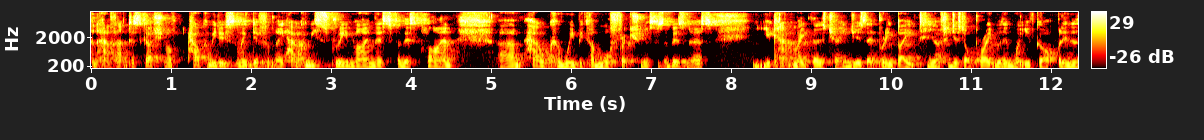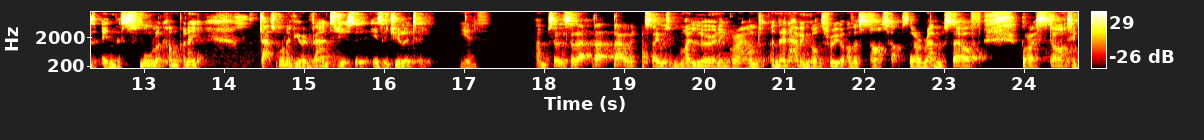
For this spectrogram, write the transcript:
and have that discussion of how can we do something differently? How can we streamline this for this client? Um, how can we become more frictionless as a business? You can't make those changes; they're pretty baked, you have to just operate within what you've got. But in the in the smaller company, that's one of your advantages is agility. Yes. Um, so, so that, that that I would say was my learning ground, and then having gone through other startups that I ran myself, where I started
